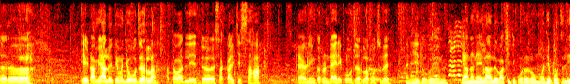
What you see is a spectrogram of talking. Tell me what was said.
तर अ, थेट आम्ही आलो ते म्हणजे ओझरला. आता वाजलेत अ, सकाळचे सहा. ट्रॅव्हलिंग करून डायरेक्ट ओझरला पोचलोय आणि हे दोघं जण यांना न्यायला आलोय. बाकीची पोरं रूममध्ये पोचली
